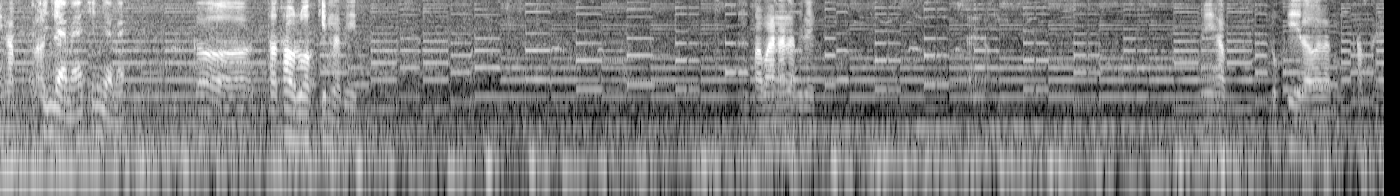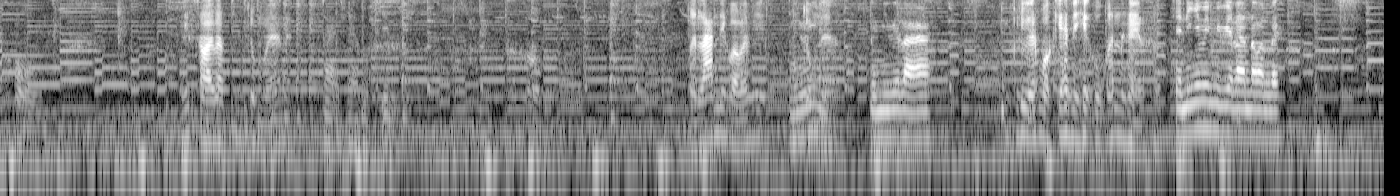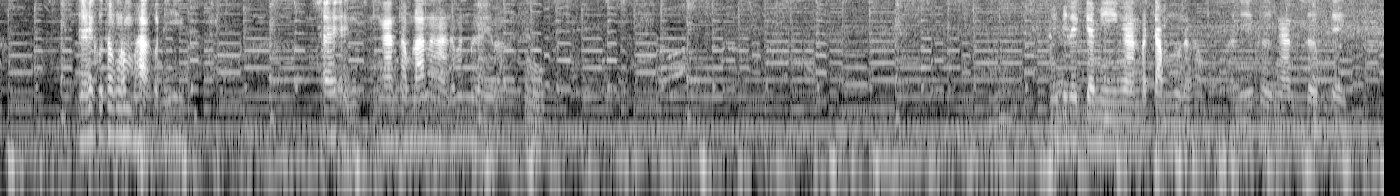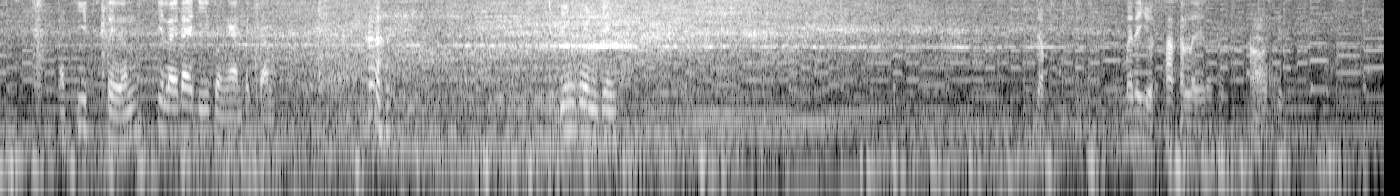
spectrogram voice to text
นี่ครับเราชิ้นจะใหญ่ไหมชิ้นใหญ่ไหมก็เท่าเท่าลวกกินนะพี่อืมประมาณนั้นแหละพี่เล็กใช่ครับนี่ครับ ลูกพี่เรากำลังทำให้โอ้โหนี่ซอยแบบจุ่มๆเลยนะเนี่ยใช่ใช่ลูกชิ้นโอ้โหเปิดร้านดีกว่าไหมพี่จุ่มเลยนะไม่มีเวลาพี่เล็กบอกแค่นี้กูก็เหนื่อยแล้ว แค่นี้ยังไม่มีเวลานอนเลย จะให้กูต้องลำบากกว่านี้อีก ใช่งานทำร้านอาหารนี่มันเหนื่อยมากเลยโอ้นี่พี่เล็กแกมีงานประจำอยู่นะครับ อันนี้คืองานเสริมเจอาชีพเสริมที่รายได้ดีกว่างานประจำจริงคุณจริงจะไม่ได้หยุดพักกันเลยนะครับเสาร์อาทิตย์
